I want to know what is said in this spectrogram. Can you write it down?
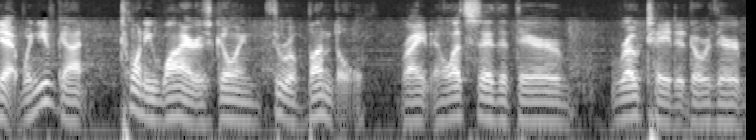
yeah, when you've got 20 wires going through a bundle, right? And let's say that they're rotated or they're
